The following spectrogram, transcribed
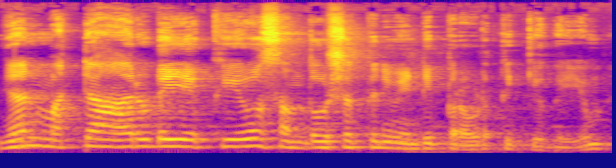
ഞാൻ മറ്റാരുടെയൊക്കെയോ സന്തോഷത്തിന് വേണ്ടി പ്രവർത്തിക്കുകയും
